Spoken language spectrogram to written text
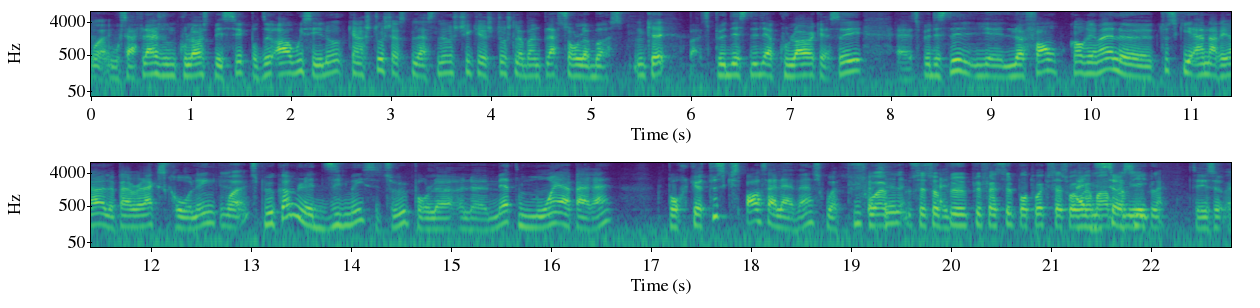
Ouais. ou ça flash d'une couleur spécifique pour dire Ah oui, c'est là, quand je touche à cette place-là, je sais que je touche la bonne place sur le boss. OK. Ben, tu peux décider de la couleur que c'est. Euh, tu peux décider le, fond, carrément le, tout ce qui est en arrière, le parallax scrolling. Ouais. Tu peux comme le dimmer si tu veux pour le, le mettre moins apparent pour que tout ce qui se passe à l'avant soit plus Soit, facile. c'est ça, à- plus, plus facile pour toi que ce soit vraiment en premier plan. C'est ça. Ouais,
